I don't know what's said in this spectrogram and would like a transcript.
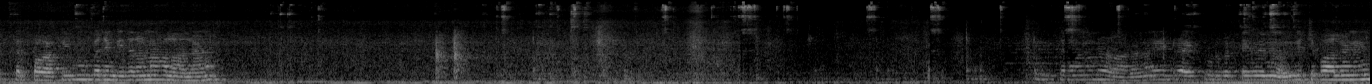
ਸ਼ੱਕਰ ਪਾ ਕੇ ਨੂੰ ਆਪਾਂ ਚੰਗੀ ਤਰ੍ਹਾਂ ਨਾਲ ਹਿਲਾ ਲੈਣਾ। ਚੰਗੀ ਤਰ੍ਹਾਂ ਨਾਲ ਹਿਲਾ ਲੈਣਾ, ਇਹ ਡਰਾਈ ਫਰੂਟ ਕੱਟੇ ਹੋਏ ਨੇ ਉਹ ਵਿੱਚ ਪਾ ਲੈਣੇ।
